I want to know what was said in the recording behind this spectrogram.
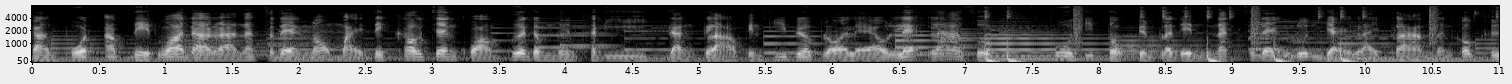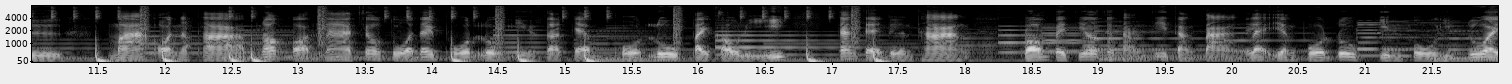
การโพสต์อัปเดตว่าดารานักแสดงน้องใหม่ได้เข้าแจ้งความเพื่อดำเนินคดี ดังกล่าวเป็นที่เรียบร้อยแล้ว และล่าสุด ผู้ที่ตกเป็นประเด็นนักแสดงรุ่นใหญ่ลายกลามนั่นก็คือม้าออนภาเพราะก่อนหน้าเจ้าตัวได้โพสต์ลงอินสตาแกรมโพสต์รูปไปเกาหลี ตั้งแต่เดินทาง พร้อมไปเที่ยวสถานที่ต่างๆ และยังโพสต์รูปกินปูอีกด้วย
